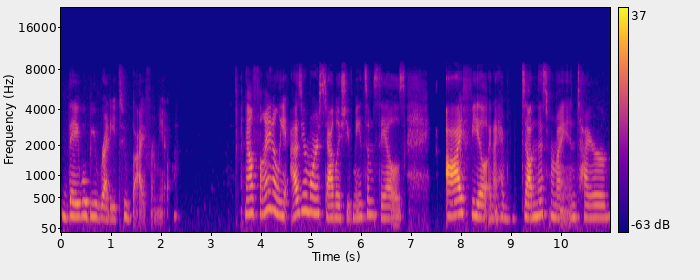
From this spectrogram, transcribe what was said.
they will be ready to buy from you. Now, finally, as you're more established, you've made some sales. I feel, and I have done this for my entire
